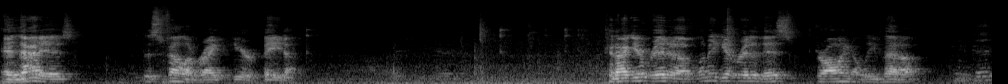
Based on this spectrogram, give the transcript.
And that is this fella right here, beta. Can I get rid of, let me get rid of this drawing, I'll leave that up. Okay,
